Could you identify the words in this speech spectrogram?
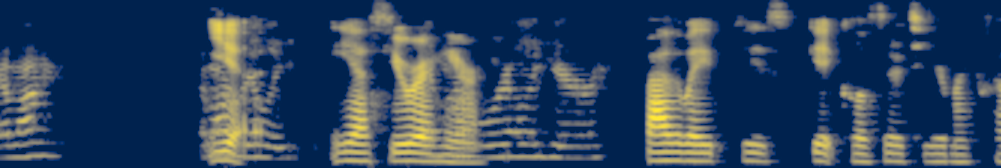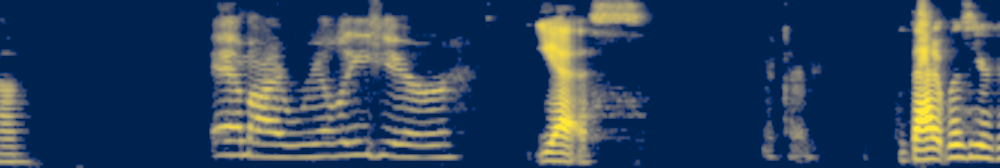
Am I? Am Yeah. I really? Yes, you are am here. I really here? By the way, please get closer to your microphone. Am I really here? Yes. Okay. That was your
